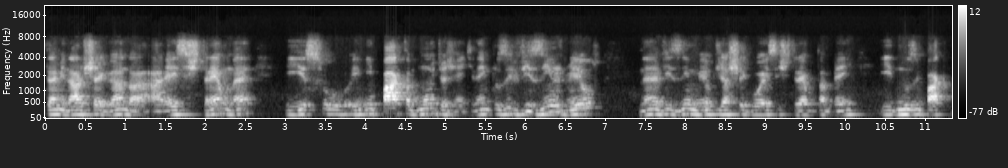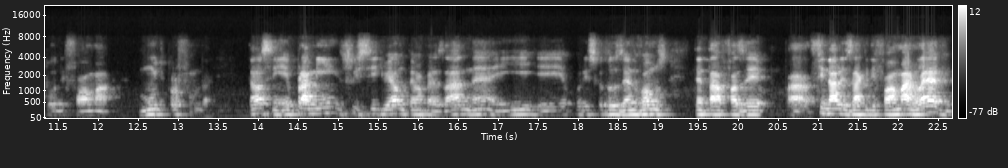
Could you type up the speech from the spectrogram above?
terminaram chegando a, a esse extremo, né? E isso impacta muita gente, né? Inclusive vizinhos meus né, vizinho meu que já chegou a esse extremo também e nos impactou de forma muito profunda. Então, assim, para mim, suicídio é um tema pesado, né? E, e por isso que eu estou dizendo, vamos tentar fazer, finalizar aqui de forma mais leve,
